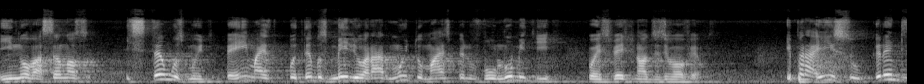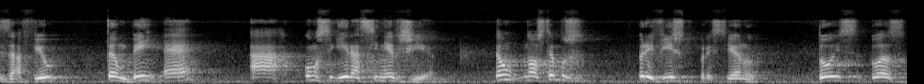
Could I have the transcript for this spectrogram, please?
Em inovação, nós estamos muito bem, mas podemos melhorar muito mais pelo volume de conhecimento que nós desenvolvemos. E para isso, o grande desafio também é a conseguir a sinergia. Então, nós temos previsto para este ano dois, duas,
